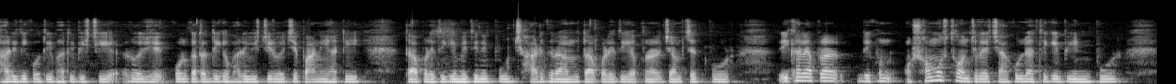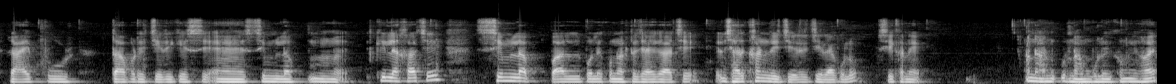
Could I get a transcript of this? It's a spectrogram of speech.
ভারী দিকে অতি ভারী বৃষ্টি রয়েছে। কলকাতার দিকে ভারী বৃষ্টি রয়েছে, পানিহাটি, তারপরে এদিকে মেদিনীপুর, ঝাড়গ্রাম, তারপরে এদিকে আপনার জামশেদপুর। এখানে আপনার দেখুন, সমস্ত অঞ্চলে চাকুলিয়া থেকে বিনপুর, রায়পুর, তারপরে এদিকে সিমলা কি লেখা আছে? সিমলাপাল বলে কোনো একটা জায়গা আছে, ঝাড়খণ্ডের যে জেলাগুলো, সেখানে নামগুলো এরকমই হয়।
